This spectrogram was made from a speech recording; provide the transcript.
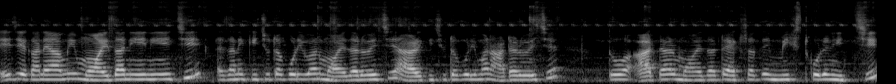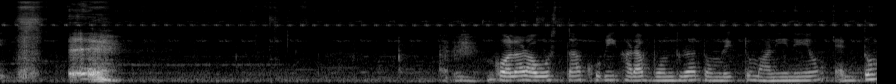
এই যে এখানে আমি ময়দা নিয়ে নিয়েছি। এখানে কিছুটা পরিমাণ ময়দা রয়েছে আর কিছুটা পরিমাণ আটা রয়েছে। তো আটার ময়দাটা একসাথে মিক্সড করে নিচ্ছি। গলার অবস্থা খুবই খারাপ। বন্ধুরা, তোমরা একটু মানিয়ে নিও। একদম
